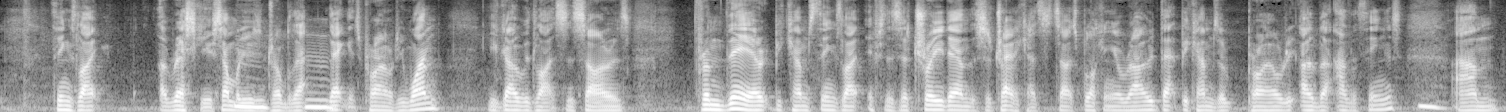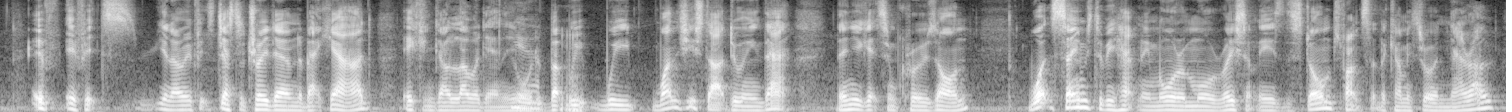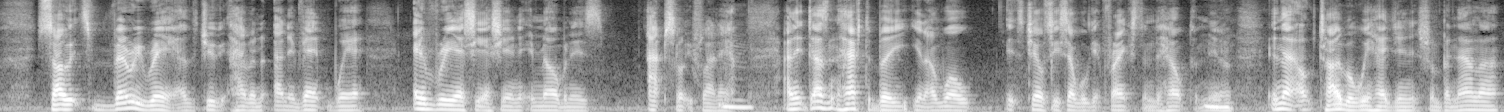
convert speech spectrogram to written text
things like a rescue, somebody who's in trouble, that that gets priority one. You go with lights and sirens. From there, it becomes things like if there's a tree down that's a traffic hazard, so it's blocking a road, that becomes a priority over other things. Um, if if it's you know if it's just a tree down in the backyard, it can go lower down the Yeah. order. But we we once you start doing that, then you get some crews on. What seems to be happening more and more recently is the storm fronts that are coming through are narrow. So it's very rare that you have an, an event where every SES unit in Melbourne is absolutely flat out. And it doesn't have to be, you know, well, it's Chelsea, so we'll get Frankston to help them, you know. In that October, we had units from Benalla,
